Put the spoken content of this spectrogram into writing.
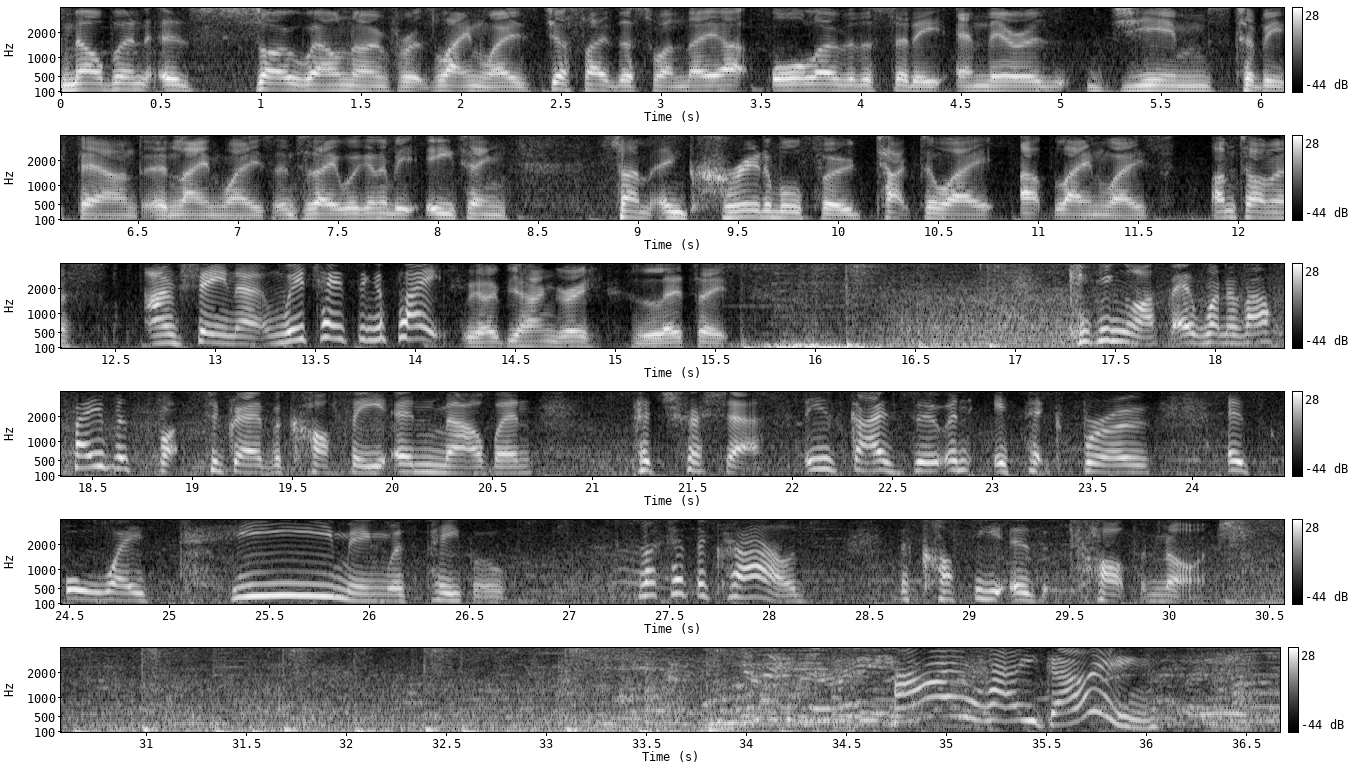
Melbourne is so well known for its laneways, just like this one. They are all over the city and there is gems to be found in laneways. And today we're gonna be eating some incredible food tucked away up laneways. I'm Thomas. I'm Sheena and we're chasing a plate. We hope you're hungry. Let's eat. Kicking off at one of our favourite spots to grab a coffee in Melbourne, Patricia. These guys do an epic brew. It's always teeming with people. Look at the crowds the coffee is top notch. Hi, how are you going?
